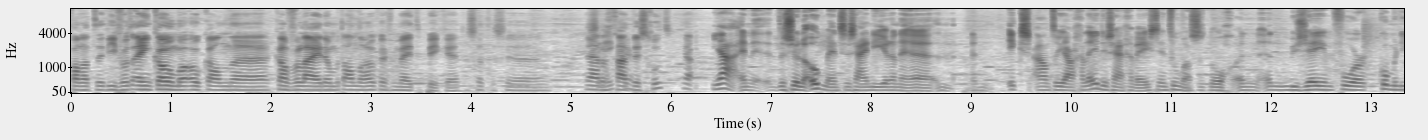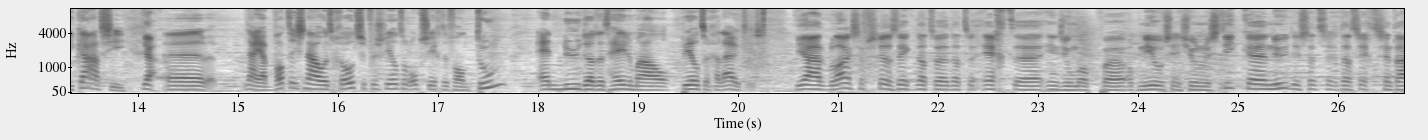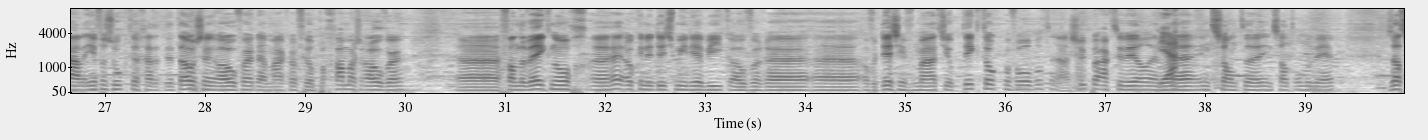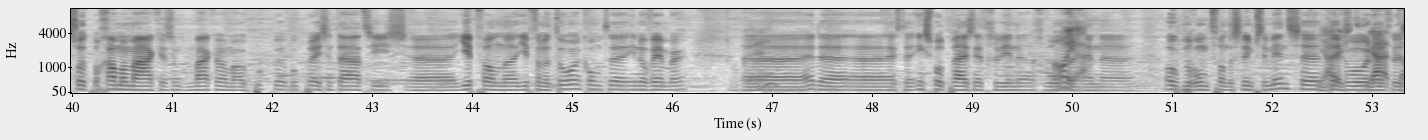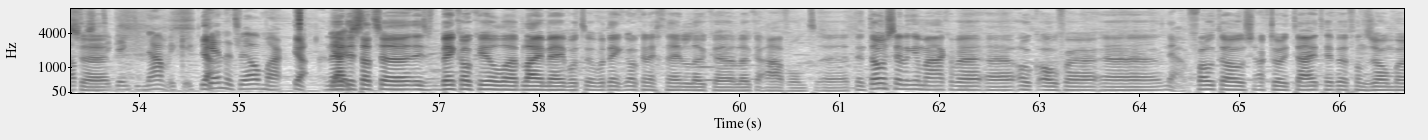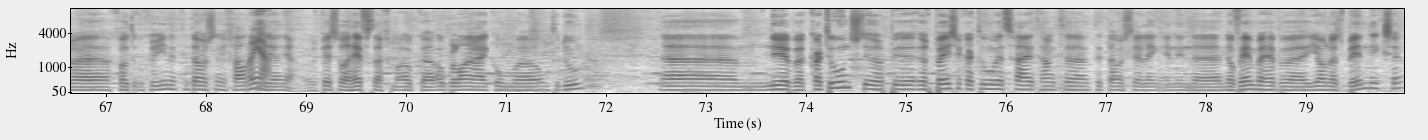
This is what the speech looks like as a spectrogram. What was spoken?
van het, die voor het een komen ook kan, eh, kan verleiden om het ander ook even mee te pikken. Dus dat is, eh, ja, dat gaat best goed. Ja. ja, en eh, er zullen ook mensen zijn die hier een, eh, een, een x aantal jaar geleden zijn geweest. En toen was het nog een, een museum voor communicatie. Ja. Eh, nou ja, wat is nou het grootste verschil ten opzichte van toen en nu dat het helemaal beeld en geluid is? Ja, het belangrijkste verschil is denk ik dat we, dat we echt eh, inzoomen op, eh, op nieuws en journalistiek eh, nu. Dus dat is, dat is echt de centrale invalshoek. Daar gaat het tentoonstelling over. Daar maken we veel programma's over. Van de week nog, ook in de Dutch Media Week, over, over desinformatie op TikTok bijvoorbeeld. Nou, super actueel en Ja. interessant, interessant onderwerp. Dus dat soort programmamakers maken we, maar ook boek, boekpresentaties. Jip, van, Jip van der Toorn komt in november. Oké. Eh, hè, de, eh, heeft de Inkspotprijs net gewinnen, gewonnen. Oh ja. En eh, ook beroemd van de slimste mensen Juist. tegenwoordig. Ja, dus, dat is eh. Ik denk die naam, ik, ik ja. ken het wel, maar ja, nee, dus dat eh, is, ben ik ook heel eh, blij mee. Wordt, eh, wordt denk ik ook een echt een hele leuke, leuke avond. Eh, tentoonstellingen maken we eh, ook over eh, ja, foto's, actualiteit. Hebben van de zomer eh, grote Oekraïne tentoonstelling gehad. Oh ja. Die, eh, ja, was best wel heftig, maar ook, eh, ook belangrijk om, eh, om te doen. Ehm, nu hebben we cartoons, de Europe- Europese cartoonwedstrijd hangt eh, tentoonstelling. En in eh, november hebben we Jonas Bendiksen.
